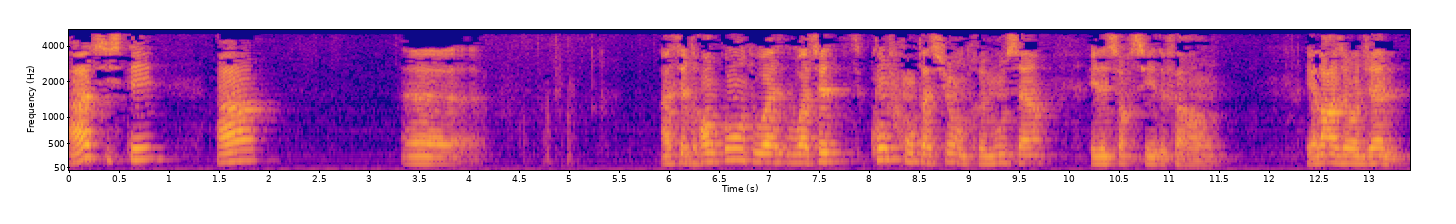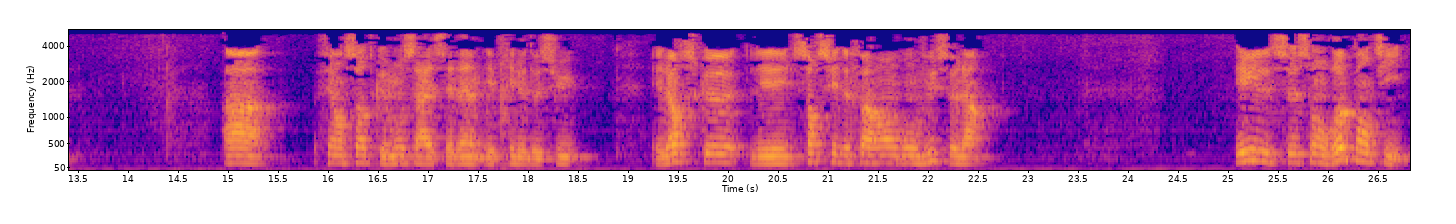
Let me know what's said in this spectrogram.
à assister à euh, à cette rencontre ou à, cette confrontation entre Moussa et les sorciers de Pharaon. Et Allah Azzawajal a fait en sorte que Moussa ait pris le dessus. Et lorsque les sorciers de Pharaon ont vu cela, ils se sont repentis.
